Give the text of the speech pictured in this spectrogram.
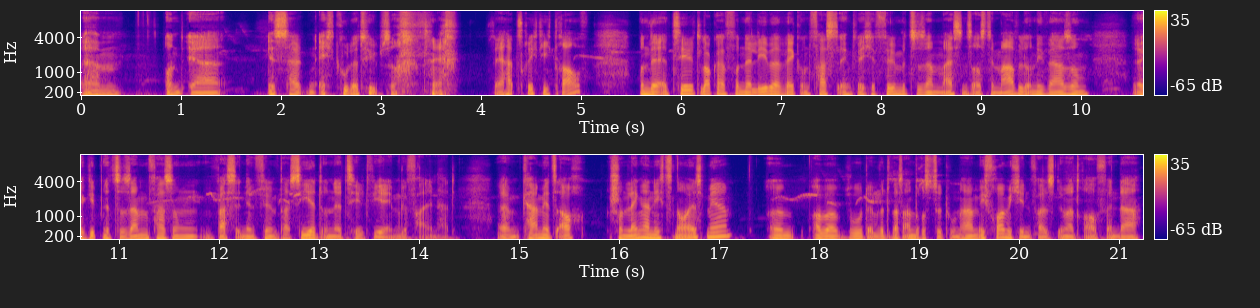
Ähm, und er ist halt ein echt cooler Typ. So. Der hat's richtig drauf und er erzählt locker von der Leber weg und fasst irgendwelche Filme zusammen, meistens aus dem Marvel-Universum, äh, gibt eine Zusammenfassung, was in den Filmen passiert und erzählt, wie er ihm gefallen hat. Ähm, kam jetzt auch schon länger nichts Neues mehr, ähm, aber gut, er wird was anderes zu tun haben. Ich freue mich jedenfalls immer drauf, wenn da,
